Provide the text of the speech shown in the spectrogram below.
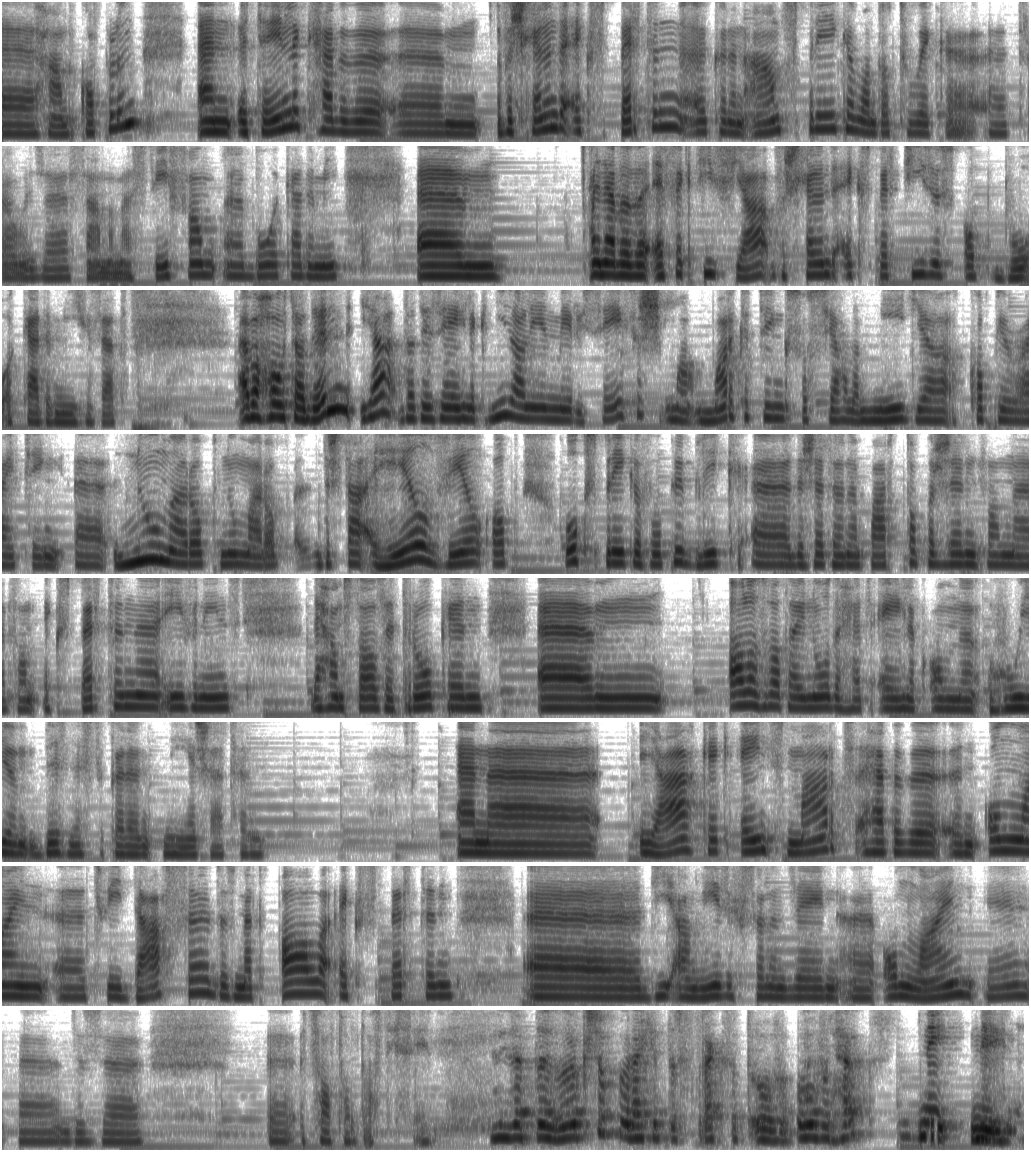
uh, gaan koppelen. En uiteindelijk hebben we um, verschillende experten uh, kunnen aanspreken, want dat doe ik uh, trouwens samen met Stefan, Bo Academy. Um, en hebben we effectief ja, verschillende expertises op Bo Academy gezet. En wat houdt dat in? Ja, dat is eigenlijk niet alleen meer uw cijfers, maar marketing, sociale media, copywriting, uh, noem maar op, noem maar op. Er staat heel veel op. Ook spreken voor publiek. Uh, er zitten een paar toppers in van, uh, van experten eveneens. Lichaamstaal zit er ook in. Um, alles wat je nodig hebt eigenlijk om een goede business te kunnen neerzetten. En ja, kijk, eind maart hebben we een online uh, tweedaagse, dus met alle experten uh, die aanwezig zullen zijn uh, online. Dus het zal fantastisch zijn. En is dat de workshop waar je het er straks het over, over hebt? Nee, nee.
